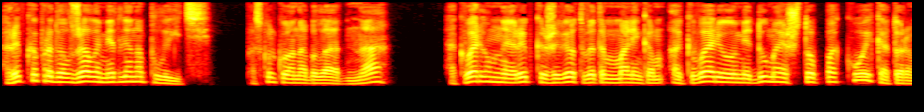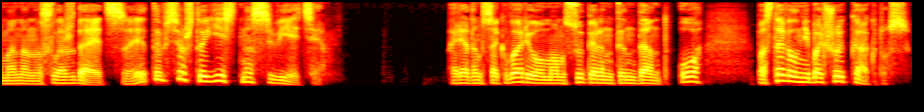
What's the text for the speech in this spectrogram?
Рыбка продолжала медленно плыть. Поскольку она была одна, Аквариумная рыбка живет в этом маленьком аквариуме, думая, что покой, которым она наслаждается, — это все, что есть на свете. Рядом с аквариумом суперинтендант О поставил небольшой кактус,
